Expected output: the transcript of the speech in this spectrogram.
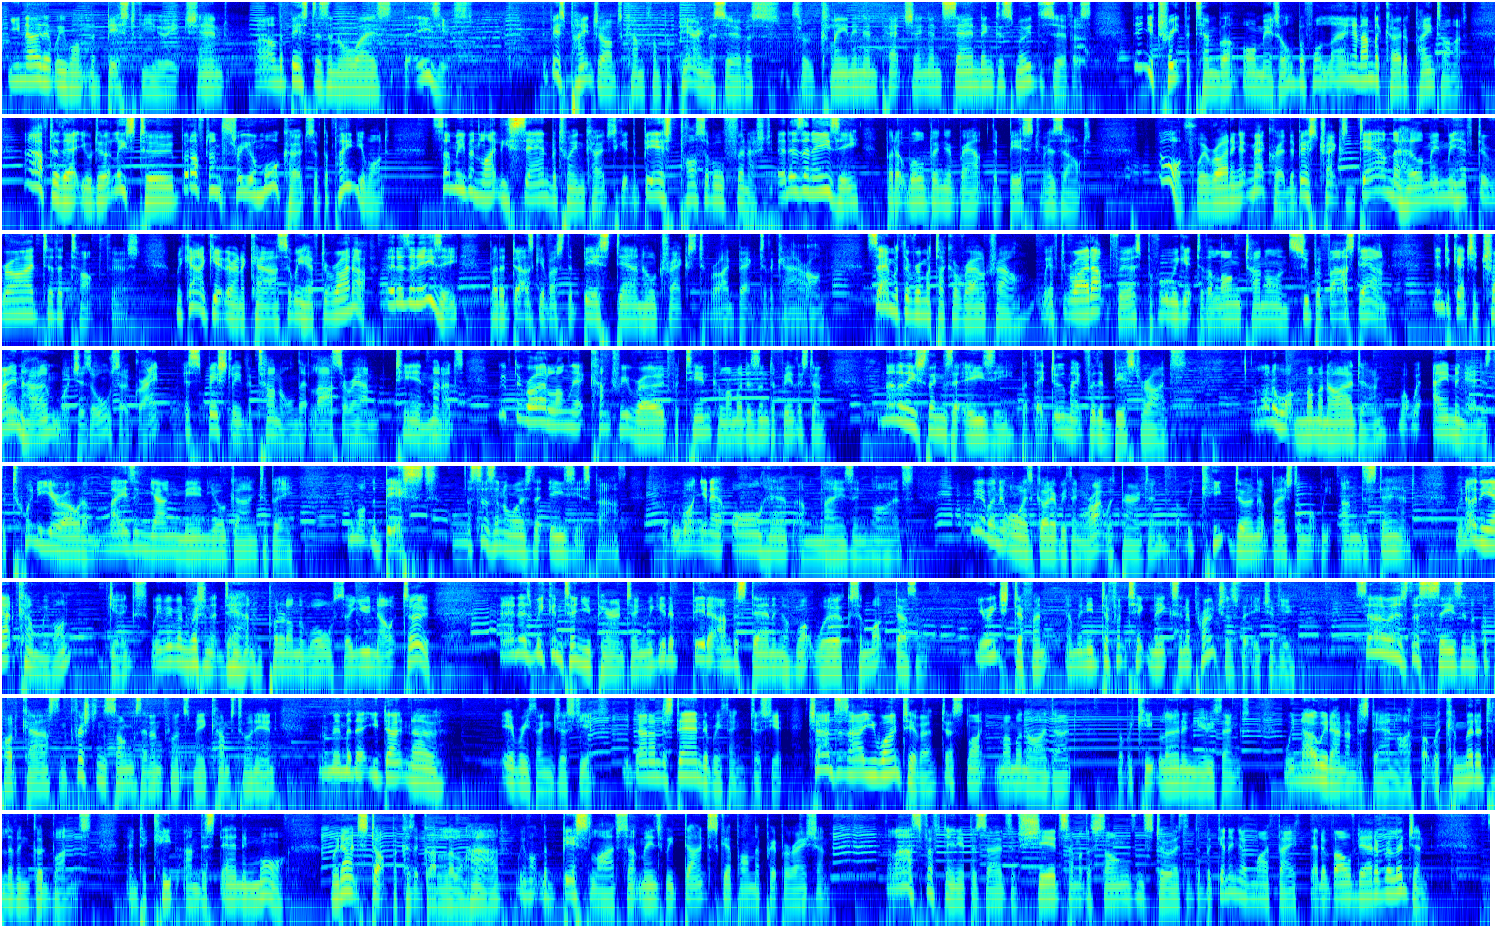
You know that we want the best for you each, and, well, the best isn't always the easiest. The best paint jobs come from preparing the surface through cleaning and patching and sanding to smooth the surface. Then you treat the timber or metal before laying an undercoat of paint on it. After that, you'll do at least two, but often three or more coats of the paint you want. Some even lightly sand between coats to get the best possible finish. It isn't easy, but it will bring about the best result. Or if we're riding at Makara, the best tracks down the hill mean we have to ride to the top first. We can't get there in a car, so we have to ride up. It isn't easy, but it does give us the best downhill tracks to ride back to the car on. Same with the Rimutaka Rail Trail. We have to ride up first before we get to the long tunnel and super fast down. Then to catch a train home, which is also great, especially the tunnel that lasts around 10 minutes, we have to ride along that country road for 10 kilometres into Featherston. None of these things are easy, but they do make for the best rides. A lot of what Mum and I are doing, what we're aiming at, is the 20 year old amazing young men you're going to be. We want the best. This isn't always the easiest path, but we want you to all have amazing lives. We haven't always got everything right with parenting, but we keep doing it based on what we understand. We know the outcome we want gigs. We've even written it down and put it on the wall so you know it too. And as we continue parenting, we get a better understanding of what works and what doesn't. You're each different, and we need different techniques and approaches for each of you. So, as this season of the podcast and Christian songs that influence me comes to an end, remember that you don't know everything just yet. You don't understand everything just yet. Chances are you won't ever, just like Mum and I don't. But we keep learning new things. We know we don't understand life, but we're committed to living good ones and to keep understanding more. We don't stop because it got a little hard. We want the best life, so it means we don't skip on the preparation. The last 15 episodes have shared some of the songs and stories at the beginning of my faith that evolved out of religion.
